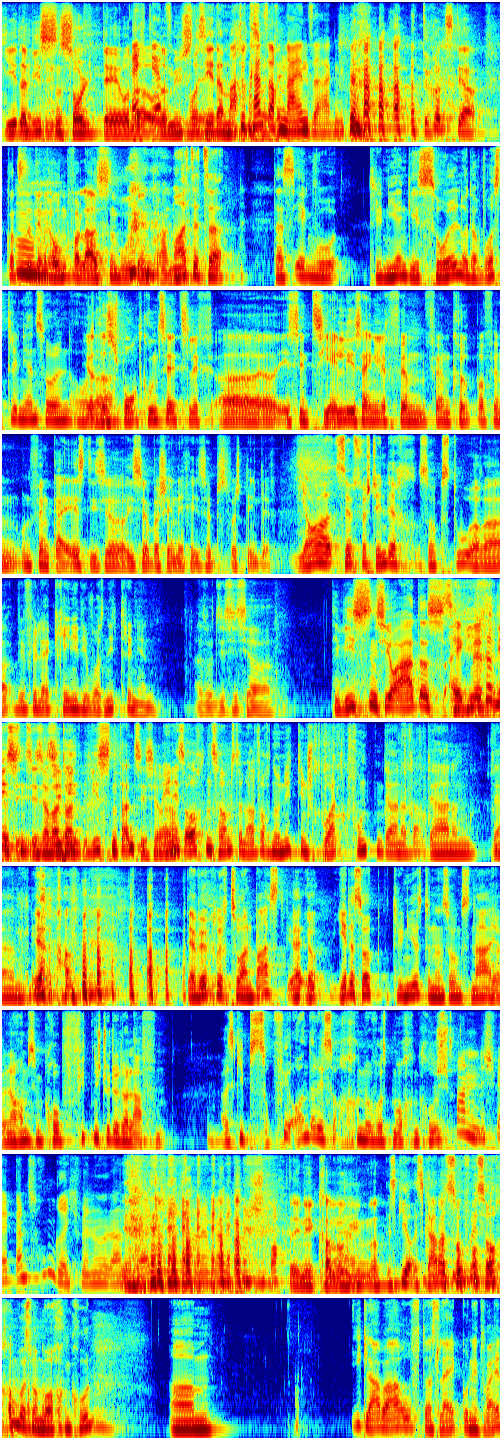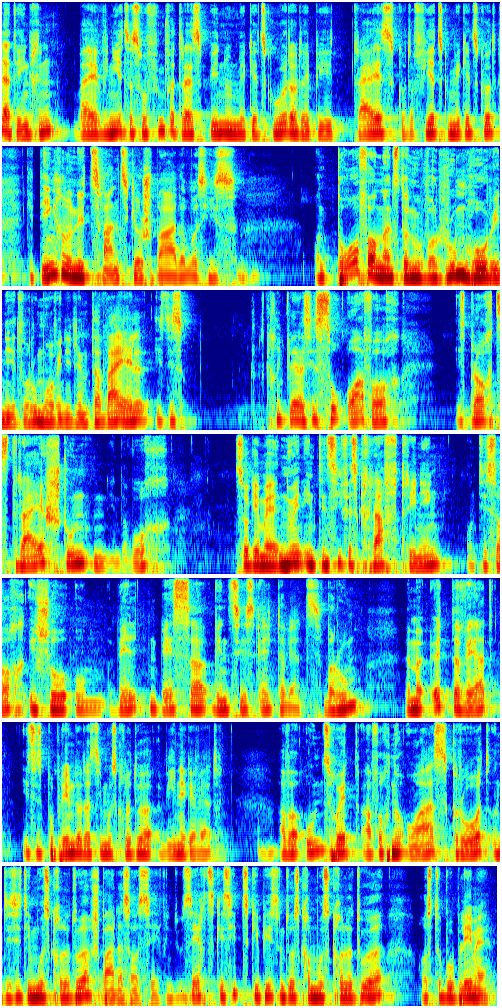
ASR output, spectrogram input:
jeder wissen sollte oder, Echt jetzt? oder müsste? Was jeder machen Du kannst auch sollte. Nein sagen. Du kannst ja, kannst ja den Raum verlassen, wo den Brand. Meinst du jetzt, äh, dass irgendwo trainieren gehen sollen oder was trainieren sollen? Oder? Ja, dass Sport grundsätzlich äh, essentiell ist eigentlich für, einen, für einen Körper für einen, und für einen Geist, ist ja, ist ja wahrscheinlich eh selbstverständlich. Ja, selbstverständlich sagst du, aber wie viele Leute kenne ich, die was nicht trainieren? Also das ist ja... Die wissen es ja auch, dass Sie eigentlich... sicher wissen sie, sie's, aber sie dann- wissen dann sie es ja. Meines Erachtens haben sie dann einfach noch nicht den Sport gefunden, der, einer, der, einen, der, einen, ja, der wirklich zu einem passt. Ja, Ja. Jeder sagt, trainierst du und dann sagen sie, nein, ja, dann haben sie im Kopf Fitnessstudio oder Laufen. Aber es gibt so viele andere Sachen noch, was du machen kannst. Spannend, ich wäre ganz hungrig, wenn du dann Sport. Deine Kalorien. Es, gibt, es gab so viele Sachen, was man machen kann. Ähm, ich glaube auch oft, dass Leute gar nicht weiterdenken, weil wenn ich jetzt so 35 bin und mir geht's gut oder ich bin 30 oder 40 und mir geht's gut, die denken noch nicht 20 Jahre später, was ist. Und da fangen sie dann an, warum habe ich nicht, warum habe ich nicht. Und derweil ist das, klingt blöd, es ist so einfach, es braucht drei Stunden in der Woche, sage ich mal, nur ein intensives Krafttraining und die Sache ist schon um Welten besser, wenn sie es älter wird. Warum? Wenn man älter wird, ist das Problem da, dass die Muskulatur weniger wird. Aber uns halt einfach nur eins Grad und das ist die Muskulatur, spar das aus. Wenn du 60, 70 bist und du hast keine Muskulatur, hast du Probleme.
